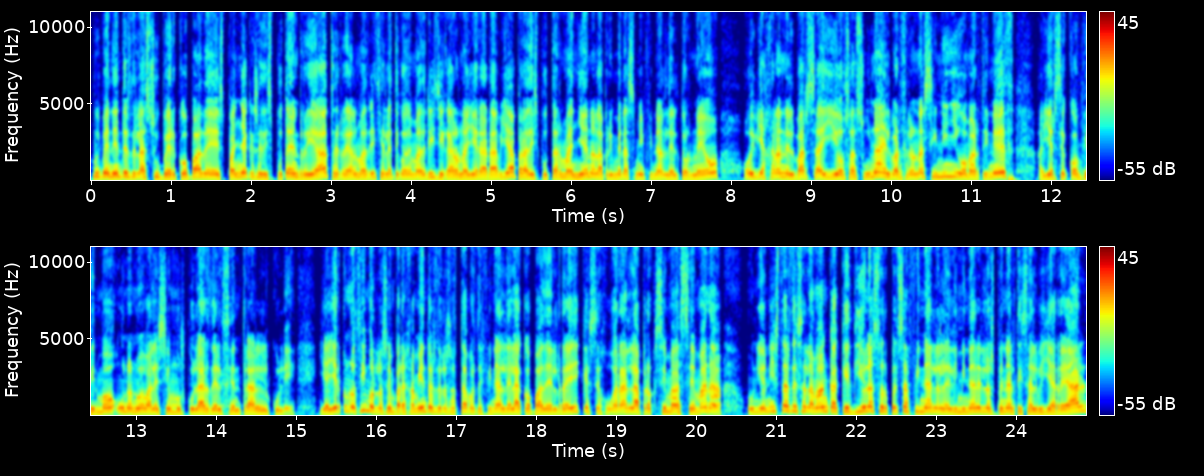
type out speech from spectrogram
muy pendientes de la Supercopa de España que se disputa en Riyadh. Real Madrid y Atlético de Madrid llegaron ayer a Arabia para disputar mañana la primera semifinal del torneo. Hoy viajarán el Barça y Osasuna, el Barcelona sin Íñigo Martínez. Ayer se confirmó una nueva lesión muscular del centro culé. Y ayer conocimos los emparejamientos de los octavos de final de la Copa del Rey que se jugarán la próxima semana. Unionistas de Salamanca que dio la sorpresa final al eliminar en los penaltis al Villarreal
